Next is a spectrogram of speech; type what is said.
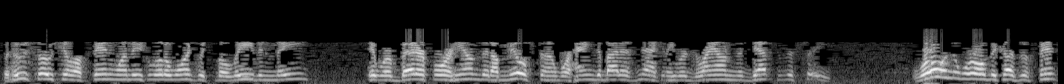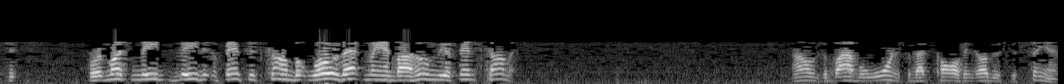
But whoso shall offend one of these little ones which believe in me, it were better for him that a millstone were hanged about his neck and he were drowned in the depths of the sea. Woe in the world because of offenses, for it must need be that offenses come, but woe that man by whom the offense cometh. How does the Bible warn us about causing others to sin?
